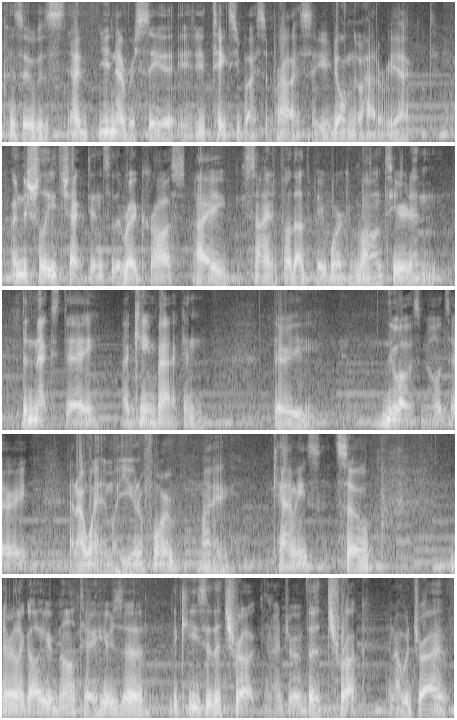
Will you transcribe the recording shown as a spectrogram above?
because it was, I, you never see it. it. It takes you by surprise so you don't know how to react. Initially checked into the Red Cross. I signed, filled out the paperwork and volunteered and the next day I came back and they knew I was military and I went in my uniform, my camis. So they were like, oh, you're military, here's the, the keys to the truck. And I drove the truck and I would drive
